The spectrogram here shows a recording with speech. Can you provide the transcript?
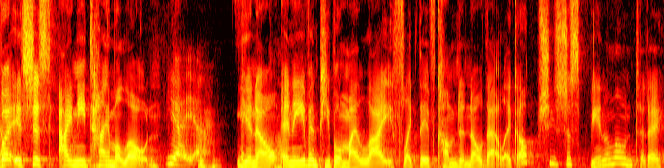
but it's just I need time alone yeah yeah you know and even people in my life like they've come to know that like oh she's just being alone today.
